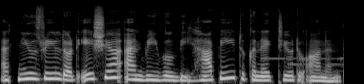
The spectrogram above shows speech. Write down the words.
at newsreel.asia, and we will be happy to connect you to Anand.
